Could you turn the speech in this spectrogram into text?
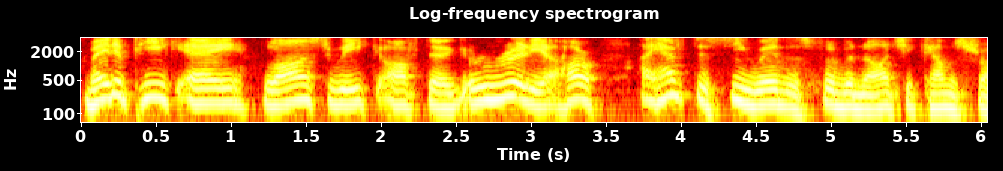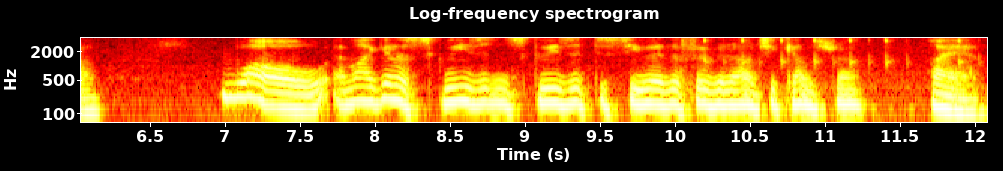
Made a peak A last week after really a horrible I have to see where this Fibonacci comes from. Whoa, am I going to squeeze it and squeeze it to see where the Fibonacci comes from? I am.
